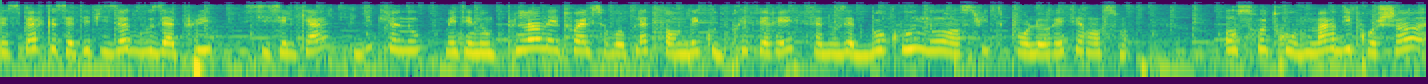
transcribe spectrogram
J'espère que cet épisode vous a plu. Si c'est le cas, dites-le nous. Mettez-nous plein d'étoiles sur vos plateformes d'écoute préférées, ça nous aide beaucoup, nous ensuite, pour le référencement. On se retrouve mardi prochain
